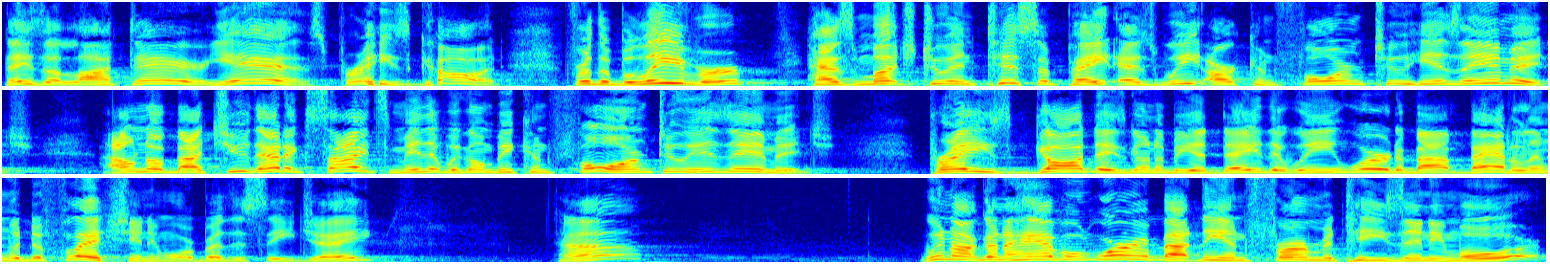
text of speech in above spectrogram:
There's a lot there. Yes, praise God. For the believer has much to anticipate as we are conformed to his image. I don't know about you, that excites me that we're going to be conformed to his image. Praise God, there's going to be a day that we ain't worried about battling with the flesh anymore, Brother CJ. Huh? We're not going to have to worry about the infirmities anymore.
